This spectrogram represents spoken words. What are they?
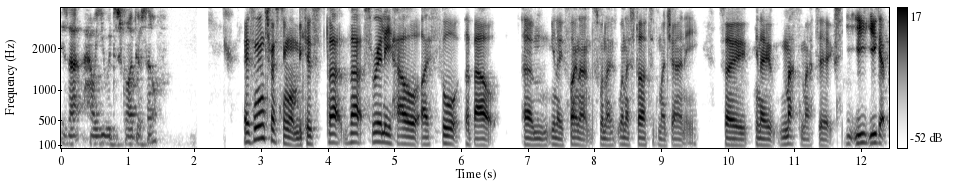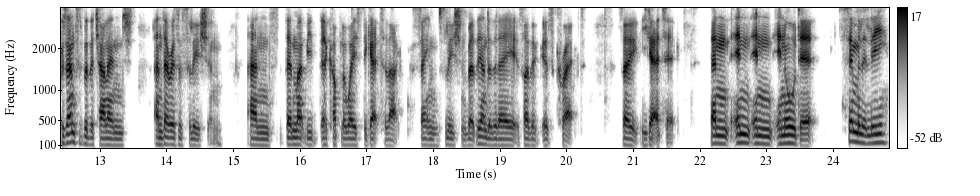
is that how you would describe yourself? It's an interesting one because that that's really how I thought about um, you know finance when I when I started my journey. So you know mathematics, you you get presented with a challenge and there is a solution, and there might be a couple of ways to get to that same solution, but at the end of the day, it's either it's correct, so you get a tick. And in in in audit, similarly,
